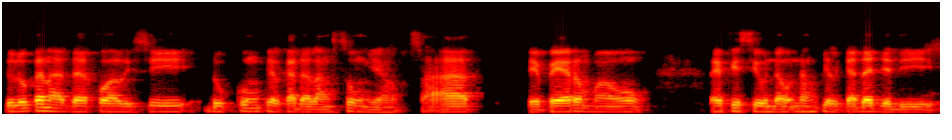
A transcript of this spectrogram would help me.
Dulu kan ada koalisi dukung pilkada langsung ya, saat DPR mau revisi undang-undang pilkada jadi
